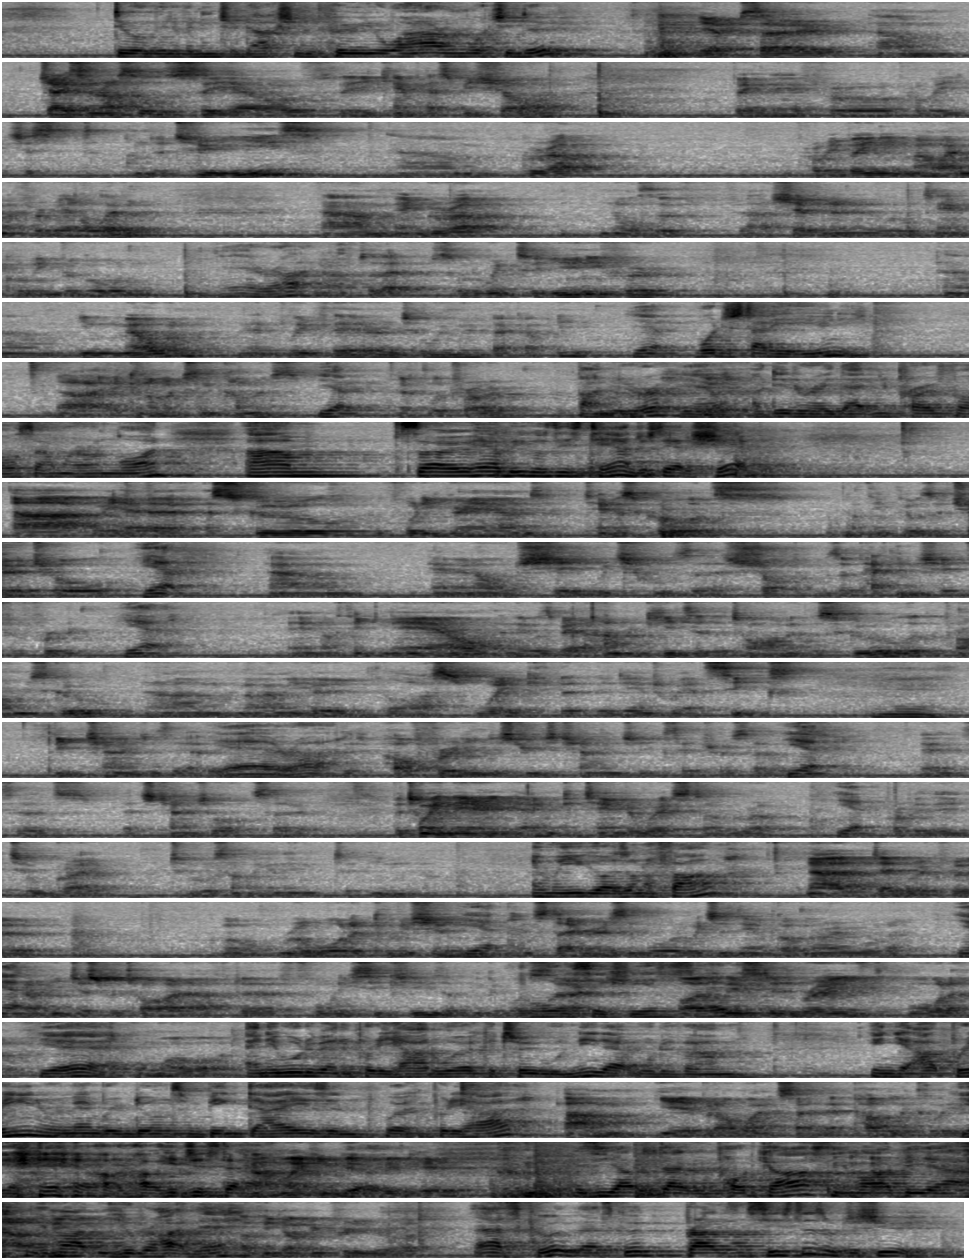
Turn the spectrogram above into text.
do a bit of an introduction of who you are and what you do? Yep, so um, Jason Russell, CEO of the Campaspe Shire. Been there for probably just under two years. Um, grew up, probably been in Moama for about 11, um, and grew up north of uh, Shepparton in a little town called Invergordon. Yeah, And right. after that, sort of went to uni for um, in Melbourne and lived there until we moved back up here. Yeah. What did you study at uni? Uh, economics and commerce Yep. at La Trobe. Bundoora. Yeah, Yep. I did read that in your profile somewhere online. Um, so, how big was this town? Just out of Shep? Uh, we had a, a school, a footy ground, tennis courts, I think there was a church hall Yep. um, and an old shed, which was a shop. It was a packing shed for fruit. Yeah. And I think now, and there was about 100 kids at the time at the school, at the primary school. Um, and I only heard the last week that they're down to about six. Big changes out there. Mm. Yeah, right. The whole fruit industry's changed, etc. So it's, Yeah. yeah, so it's that's changed a lot. So between there and, and Katandra West, I grew up. Yeah. Probably there till grade two or something, and then to, in. And were you guys on a farm? No, Dad worked for well, Rural Water Commission Yeah. and State Reservoir Water, which is now Road Water. Yeah. So he just retired after 46 years, I think it was. 46 so years I lived and breathed water Yeah. all my life. And he would have been a pretty hard worker too, wouldn't he? That would have, um, in your upbringing, I remember him doing some big days and working pretty hard. Um, yeah, but I won't say that publicly. Yeah, I know. You just Can't make him get a big head. Is he up to date with podcasts? You might be. Uh, you might be. You're right there. I think I'll be pretty right. That's good. That's good. Brothers and sisters, or just you?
